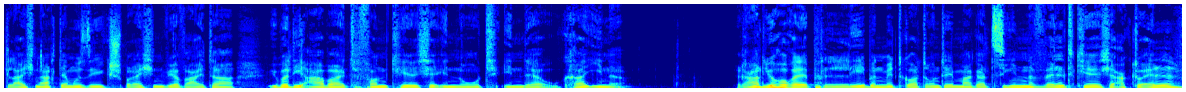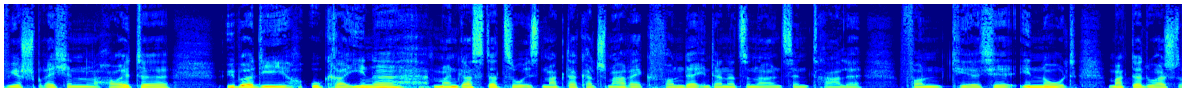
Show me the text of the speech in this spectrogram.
Gleich nach der Musik sprechen wir weiter über die Arbeit von Kirche in Not in der Ukraine. Radio Horeb Leben mit Gott und dem Magazin Weltkirche aktuell. Wir sprechen heute über die Ukraine. Mein Gast dazu ist Magda Kaczmarek von der Internationalen Zentrale von Kirche in Not. Magda, du hast,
